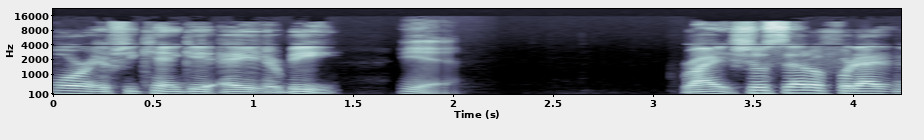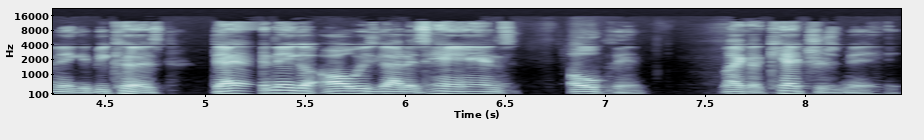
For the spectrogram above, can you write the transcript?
for if she can't get A or B, yeah, right? She'll settle for that nigga because that nigga always got his hands open like a catcher's mitt.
